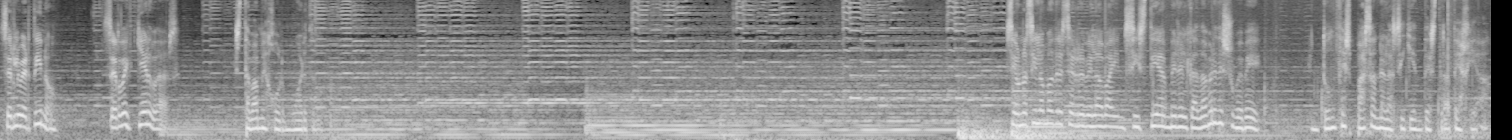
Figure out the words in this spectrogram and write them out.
¿Ser libertino? ¿Ser de izquierdas? Estaba mejor muerto. Si aún así la madre se revelaba e insistía en ver el cadáver de su bebé, entonces pasan a la siguiente estrategia.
